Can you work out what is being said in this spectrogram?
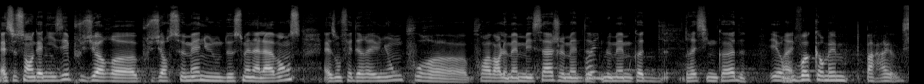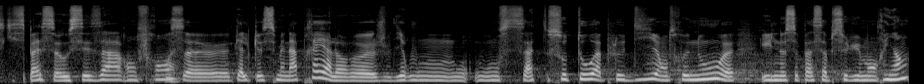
Elles se sont organisées plusieurs, euh, plusieurs semaines, une ou deux semaines à l'avance. Elles ont fait des réunions pour, euh, pour avoir le même message, le même, Oui. le même code, dressing code. Et on Ouais. voit quand même par ce qui se passe au César en France euh, quelques semaines après. Alors, euh, je veux dire, où on, où on s'auto-applaudit entre nous, euh, et il ne se passe absolument rien.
